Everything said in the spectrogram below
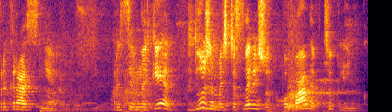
прекрасні працівники. Дуже ми щасливі, що попали в цю клініку.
